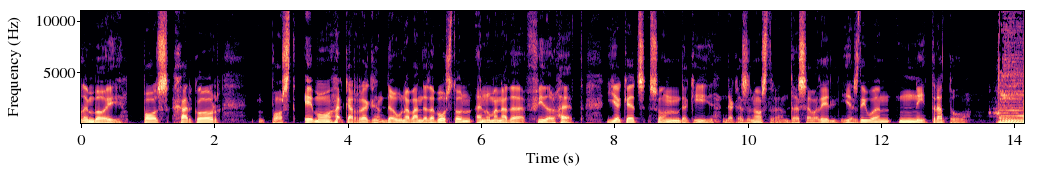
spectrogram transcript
Salem Boy, post-hardcore, post-emo a càrrec d'una banda de Boston anomenada Fiddlehead. I aquests són d'aquí, de casa nostra, de Sabadell, i es diuen Nitrato. I'm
